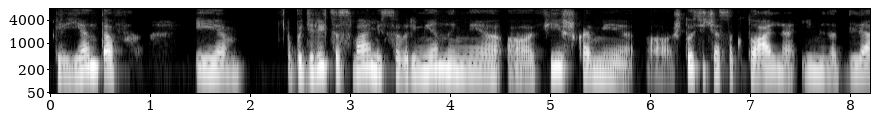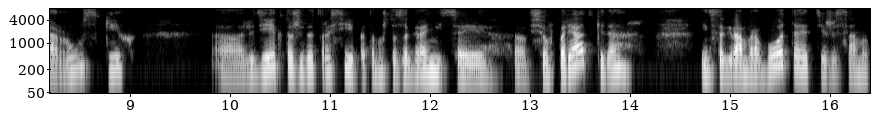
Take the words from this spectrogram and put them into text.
клиентов и поделиться с вами современными а, фишками, а, что сейчас актуально именно для русских людей, кто живет в России, потому что за границей а, все в порядке, да, Инстаграм работает, те же самые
